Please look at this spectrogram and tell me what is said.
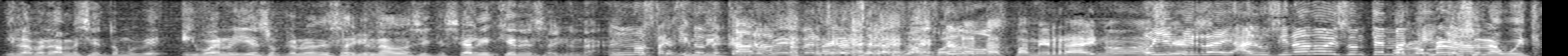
Y la verdad me siento muy bien. Y bueno, y eso que no he desayunado, así que si alguien quiere desayunar, Unos pues, taquitos de canasta, Tráiganse las guajolotas Estamos- para mi Ray, ¿no? Así Oye, mi es. Ray, Alucinado es un tema Por lo que menos ya una agüita.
